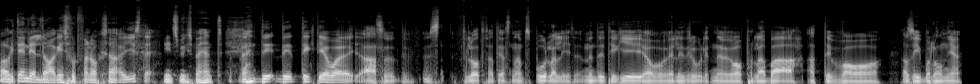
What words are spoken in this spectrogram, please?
Och det är en del dagis fortfarande också. ja, just det. Det är inte så mycket som har hänt. Men det, det tyckte jag var, alltså, förlåt för att jag snabbspolar lite, men det tycker jag var väldigt roligt när vi var på Labat, att det var, alltså i Bologna,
